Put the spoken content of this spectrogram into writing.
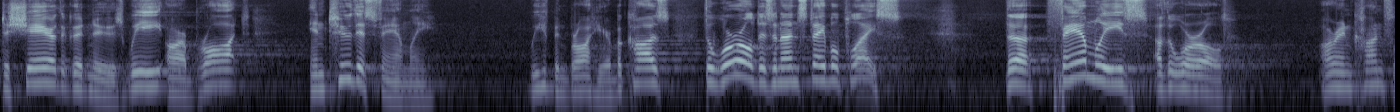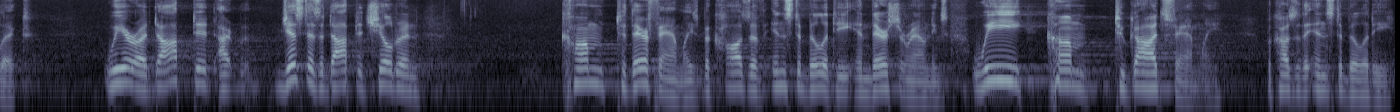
to share the good news. We are brought into this family. We have been brought here because the world is an unstable place. The families of the world are in conflict. We are adopted, just as adopted children come to their families because of instability in their surroundings. We come to God's family because of the instability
